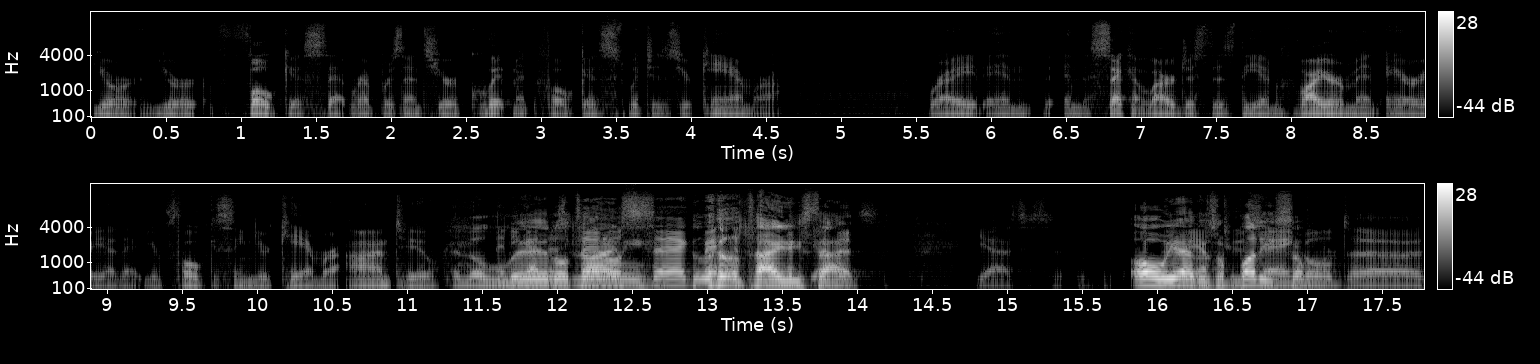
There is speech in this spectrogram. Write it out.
your your focus that represents your equipment focus, which is your camera, right? And and the second largest is the environment area that you're focusing your camera onto. And the little little tiny, segment. little tiny side. Yes. Oh yeah, there's a buddy somewhere. Uh,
